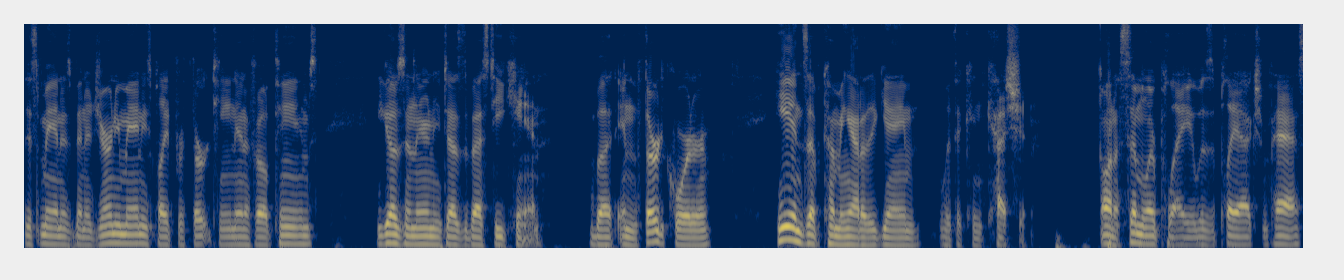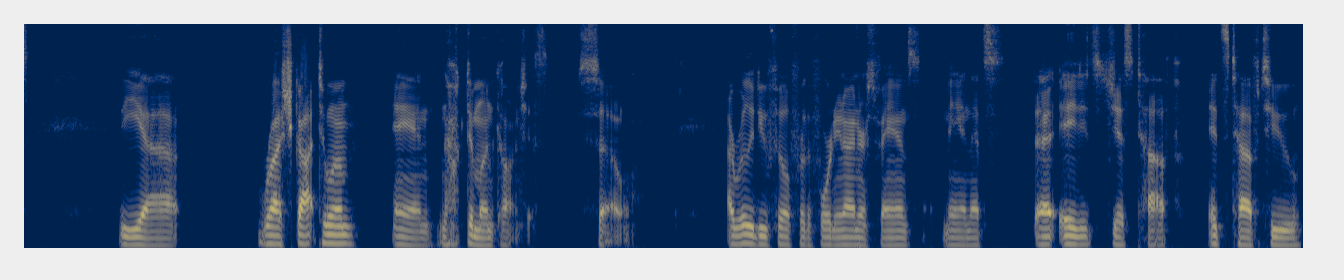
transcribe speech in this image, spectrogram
This man has been a journeyman. He's played for 13 NFL teams. He goes in there and he does the best he can. But in the third quarter, he ends up coming out of the game with a concussion on a similar play. It was a play action pass. The uh, rush got to him and knocked him unconscious. So I really do feel for the 49ers fans. Man, that's that it's just tough. It's tough to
